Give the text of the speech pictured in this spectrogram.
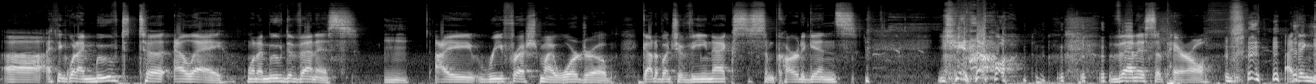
uh, I think when I moved to LA, when I moved to Venice, Mm-hmm. I refreshed my wardrobe, got a bunch of V-necks, some cardigans, you know, Venice apparel. I think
